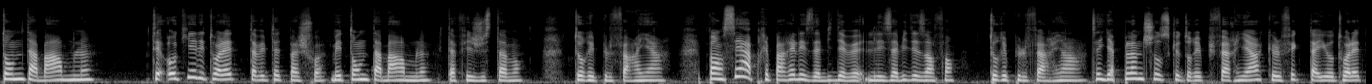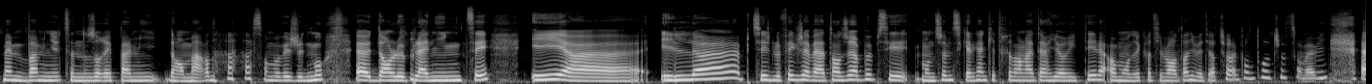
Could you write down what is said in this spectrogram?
tourne ta barbe, là. T'es OK, les toilettes, t'avais peut-être pas le choix. Mais tourne ta barbe, là, que t'as fait juste avant. T'aurais pu le faire rien. Pensez à préparer les habits des, les habits des enfants. T'aurais pu le faire rien. Tu sais, il y a plein de choses que t'aurais pu faire rien, que le fait que t'ailles aux toilettes même 20 minutes, ça nous aurait pas mis dans marde, sans mauvais jeu de mots, euh, dans le planning, tu sais. Et, euh, et là, tu sais, le fait que j'avais attendu un peu, c'est, mon chum, c'est quelqu'un qui est très dans l'intériorité, là. Oh mon Dieu, quand il va entendre, il va dire, tu racontes trop de choses sur ma vie.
